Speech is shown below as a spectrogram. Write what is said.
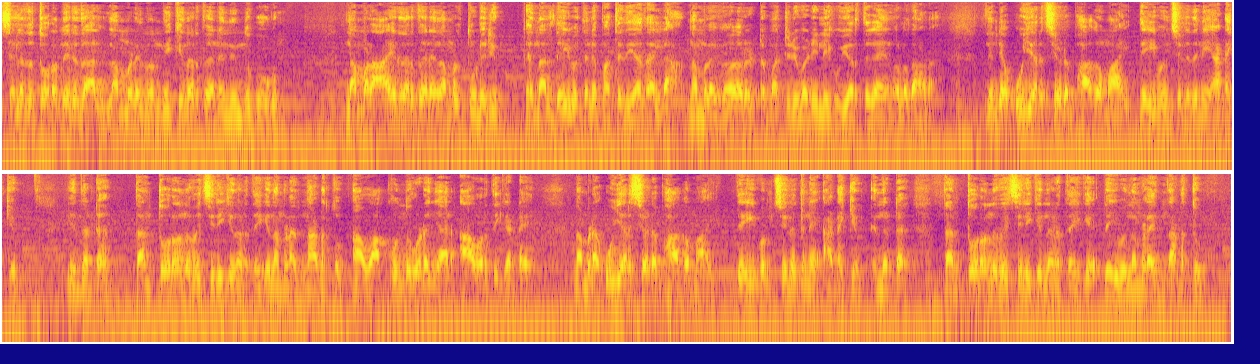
ചിലത് തുറന്നിരുന്നാൽ നമ്മൾ ഇന്ന് നിൽക്കുന്നിടത്ത് തന്നെ നിന്നു പോകും. നമ്മൾ ആയിരുന്നിടത്ത് തന്നെ നമ്മൾ തുടരും. എന്നാൽ ദൈവത്തിന്റെ പദ്ധതി അതല്ല. നമ്മളെ വേറിട്ട് മറ്റൊരു വഴിയിലേക്ക് ഉയർത്തുക എന്നുള്ളതാണ്. നിന്റെ ഉയർച്ചയുടെ ഭാഗമായി ദൈവം ചിലതിനെ അടയ്ക്കും. എന്നിട്ട് താൻ തുറന്നു വെച്ചിരിക്കുന്നിടത്തേക്ക് നമ്മളെ നടത്തും. ആ വാക്കൊന്നുകൂടെ ഞാൻ ആവർത്തിക്കട്ടെ. നമ്മുടെ ഉയർച്ചയുടെ ഭാഗമായി ദൈവം ചിലതിനെ അടയ്ക്കും. എന്നിട്ട് താൻ തുറന്നു വെച്ചിരിക്കുന്നിടത്തേക്ക് ദൈവം നമ്മളെ നടത്തും.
